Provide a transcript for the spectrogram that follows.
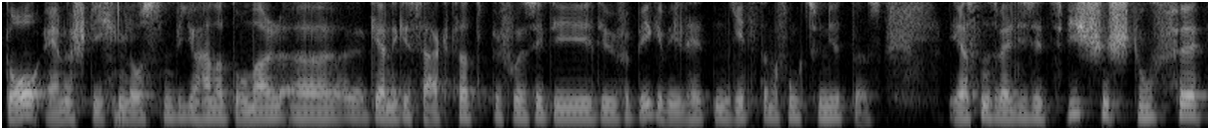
da einer stechen lassen, wie Johanna Donal äh, gerne gesagt hat, bevor sie die, die ÖVP gewählt hätten. Jetzt aber funktioniert das. Erstens, weil diese Zwischenstufe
